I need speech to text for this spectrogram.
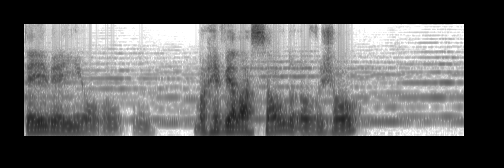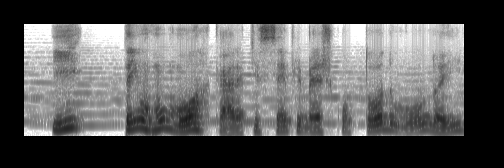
teve aí um, um, uma revelação do novo jogo. E tem um rumor, cara, que sempre mexe com todo mundo aí.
